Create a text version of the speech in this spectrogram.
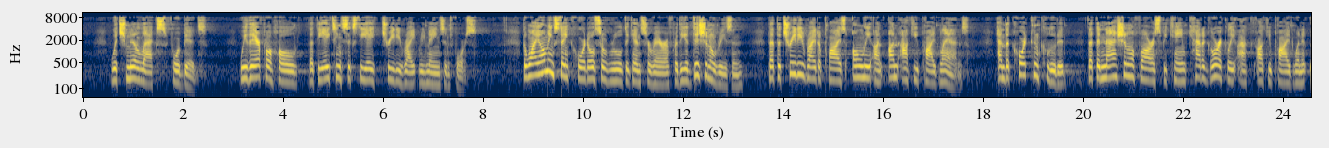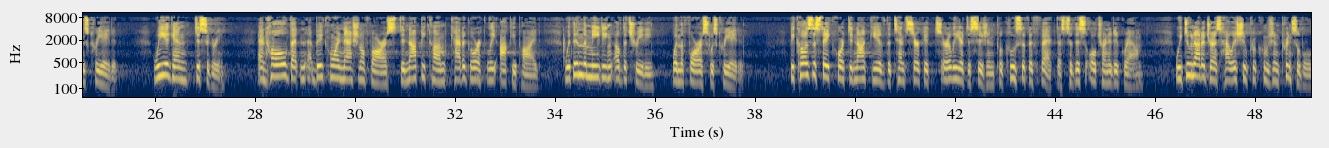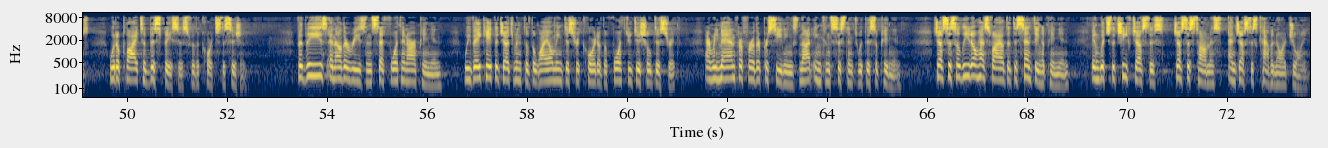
which Mille Lacs forbids. We therefore hold that the 1868 treaty right remains in force. The Wyoming State Court also ruled against Herrera for the additional reason that the treaty right applies only on unoccupied lands, and the court concluded that the national forest became categorically occupied when it was created. We again disagree and hold that Bighorn National Forest did not become categorically occupied within the meaning of the treaty when the forest was created. Because the state court did not give the Tenth Circuit's earlier decision preclusive effect as to this alternative ground, we do not address how issue preclusion principles would apply to this basis for the court's decision. For these and other reasons set forth in our opinion, we vacate the judgment of the Wyoming District Court of the Fourth Judicial District and remand for further proceedings not inconsistent with this opinion. Justice Alito has filed a dissenting opinion in which the Chief Justice, Justice Thomas, and Justice Kavanaugh join.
